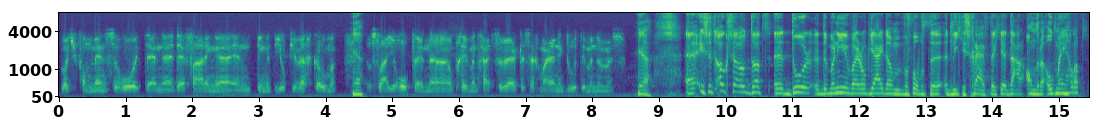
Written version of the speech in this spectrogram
wat je van mensen hoort en de ervaringen en dingen die op je weg komen. Ja. Dat sla je op en op een gegeven moment ga je het verwerken, zeg maar. En ik doe het in mijn nummers. Ja. Uh, is het ook zo dat uh, door de manier waarop jij dan bijvoorbeeld uh, het liedje schrijft... dat je daar anderen ook mee helpt?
